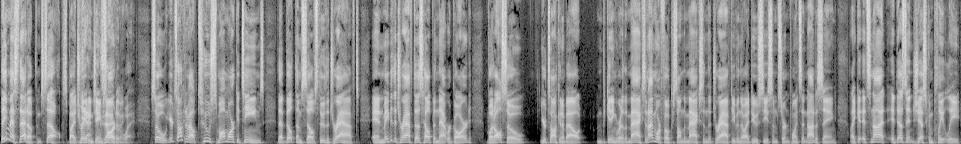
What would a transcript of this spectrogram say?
They messed that up themselves by trading Yeah, James exactly. Harden away. So you're talking about two small market teams that built themselves through the draft, and maybe the draft does help in that regard, but also you're talking about getting rid of the max, and I'm more focused on the max than the draft, even though I do see some certain points that Nada's saying. Like it's not, it doesn't just completely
